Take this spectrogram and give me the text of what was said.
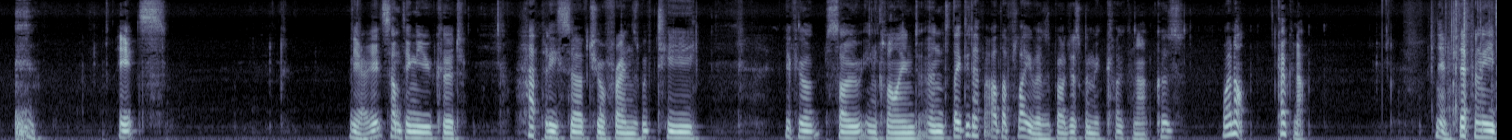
it's yeah, it's something you could happily serve to your friends with tea if you're so inclined. And they did have other flavours, but I just went with coconut because why not? Coconut. Yeah, definitely,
